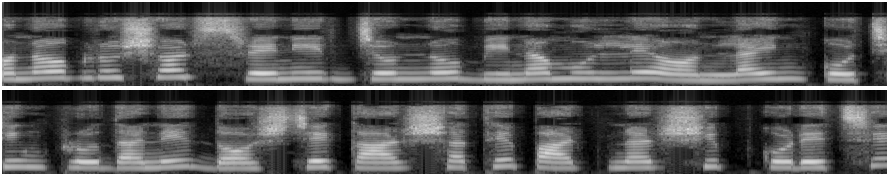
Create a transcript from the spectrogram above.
অনগ্রসর শ্রেণির জন্য বিনামূল্যে অনলাইন কোচিং প্রদানে দশ যে কার সাথে পার্টনারশিপ করেছে?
